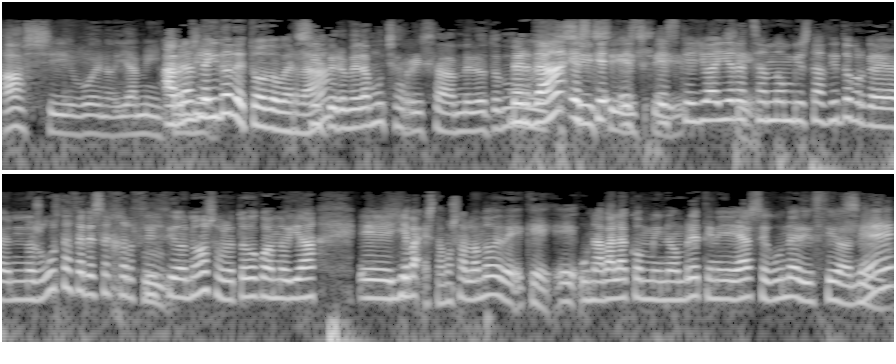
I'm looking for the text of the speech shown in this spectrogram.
Ah, sí, bueno, y a mí. Habrás leído de todo, ¿verdad? Sí, pero me da mucha risa, me lo tomo ¿Verdad? es, que, es, que yo ayer echando un vistacito porque nos gusta hacer ese ejercicio, mm. ¿no? Sobre todo cuando ya eh, lleva, estamos hablando de que una bala con mi nombre tiene ya segunda edición, ¿eh?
